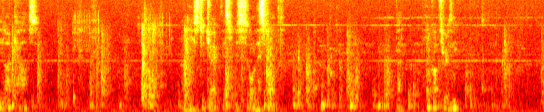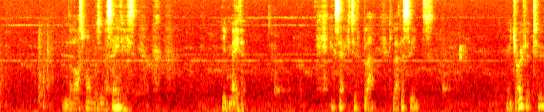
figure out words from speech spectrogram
You like cars? I used to joke this was all his fault. But he got through them. And the last one was a Mercedes. He'd made it. Executive black, leather seats. He drove it too.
